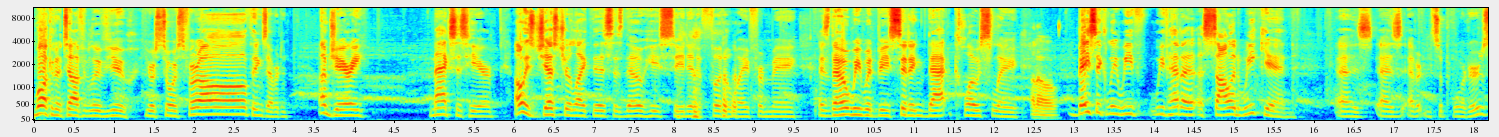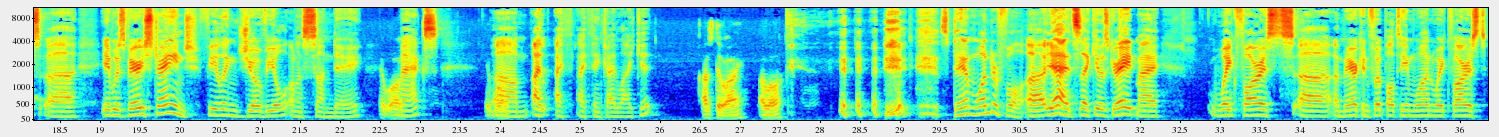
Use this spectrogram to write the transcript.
Welcome to Toffee Blue View, your source for all things Everton. I'm Jerry. Max is here. I always gesture like this as though he's seated a foot away from me, as though we would be sitting that closely. Know. Basically, we've we've had a, a solid weekend as as Everton supporters. Uh, it was very strange feeling jovial on a Sunday. It was. Max. It was. Um, I, I I think I like it. As do I. A lot. It's damn wonderful. Uh, yeah, it's like it was great. My Wake Forest's uh, American football team won. Wake Forest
